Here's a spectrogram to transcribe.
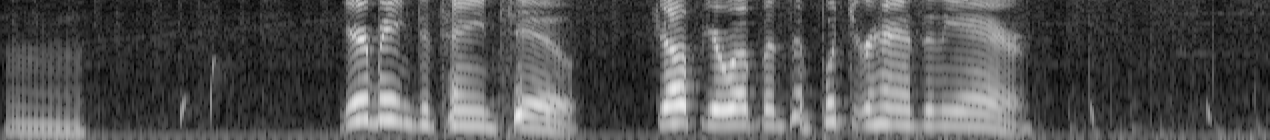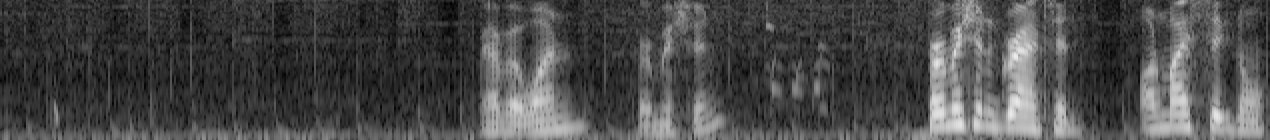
Hmm. You're being detained too! Drop your weapons and put your hands in the air! Rabbit 1, permission. Permission granted. On my signal.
